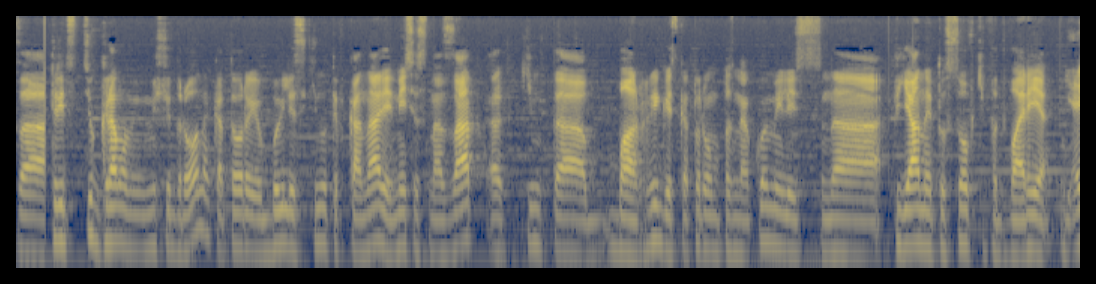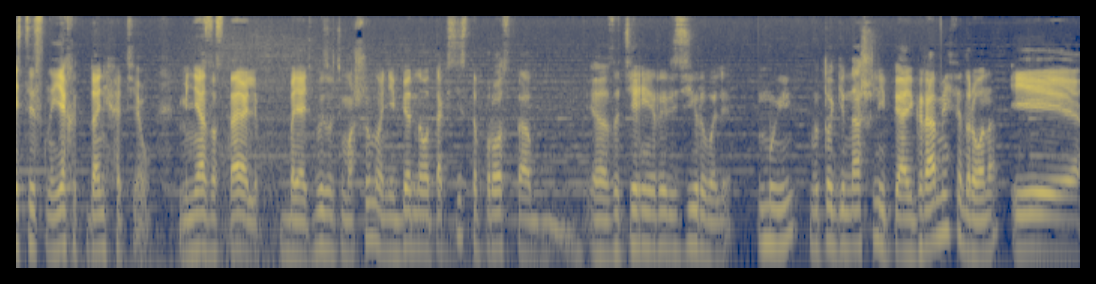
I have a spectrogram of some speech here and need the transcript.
за 30 граммами мефедрона, которые были скинуты в канале месяц назад э, каким-то барыгой, с которым мы познакомились на пьяной тусовке во дворе. Я, естественно, ехать туда не хотел. Меня заставили, блять, вызвать машину, они бедного таксиста просто э, затерроризировали мы в итоге нашли 5 грамм мефедрона, и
